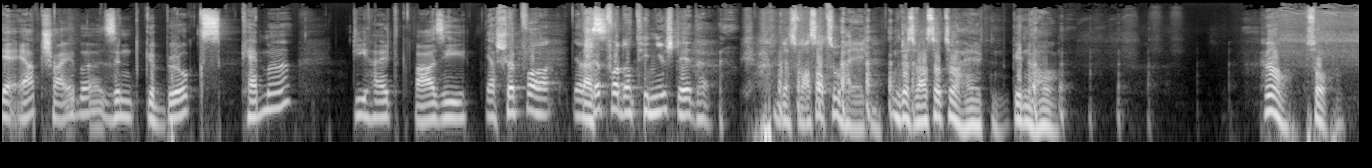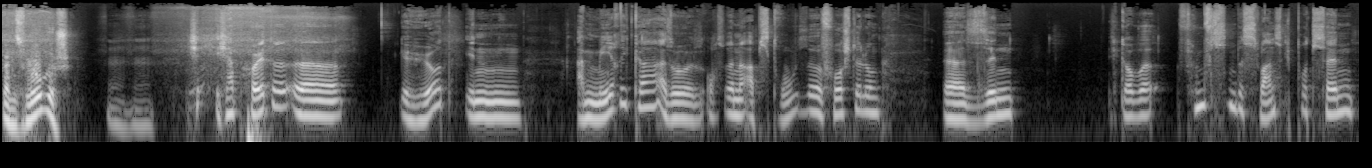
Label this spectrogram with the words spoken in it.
der Erdscheibe sind Gebirgskämme, die halt quasi, Der Schöpfer, der Das- Schöpfer dorthin gestellt hat. Um das Wasser zu halten. um das Wasser zu halten. Genau. Ja, so, ganz logisch. Ich, ich habe heute äh, gehört, in Amerika, also auch so eine abstruse Vorstellung, äh, sind, ich glaube, 15 bis 20 Prozent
